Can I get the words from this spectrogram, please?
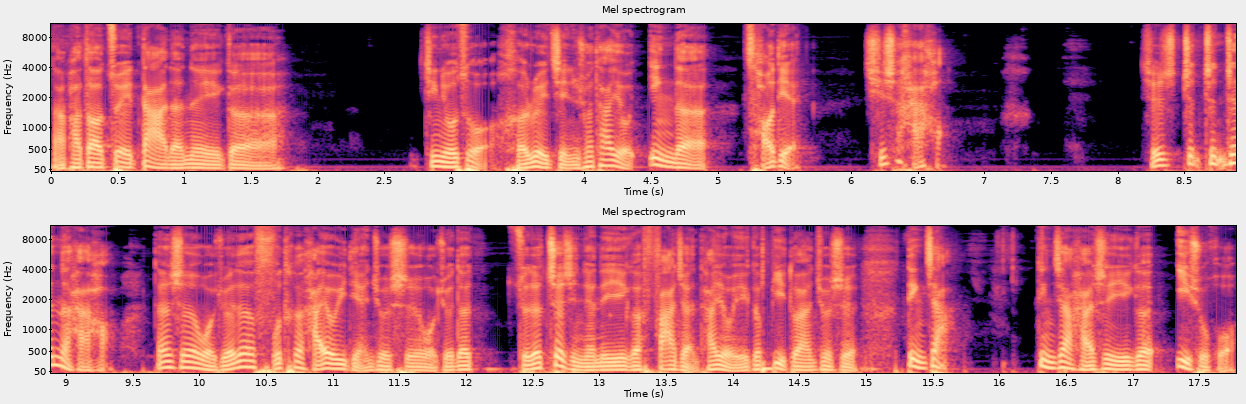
哪怕到最大的那个金牛座和锐界，你说它有硬的槽点，其实还好，其实真真真的还好。但是我觉得福特还有一点就是，我觉得随着这几年的一个发展，它有一个弊端就是定价。定价还是一个艺术活，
